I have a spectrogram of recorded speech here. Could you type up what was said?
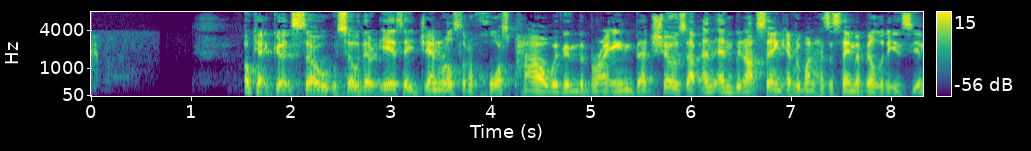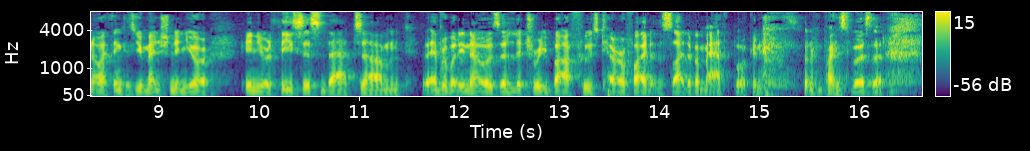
Okay, good. So, so there is a general sort of horsepower within the brain that shows up, and, and we're not saying everyone has the same abilities. You know, I think as you mentioned in your in your thesis that um, everybody knows a literary buff who's terrified at the sight of a math book, and vice versa.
